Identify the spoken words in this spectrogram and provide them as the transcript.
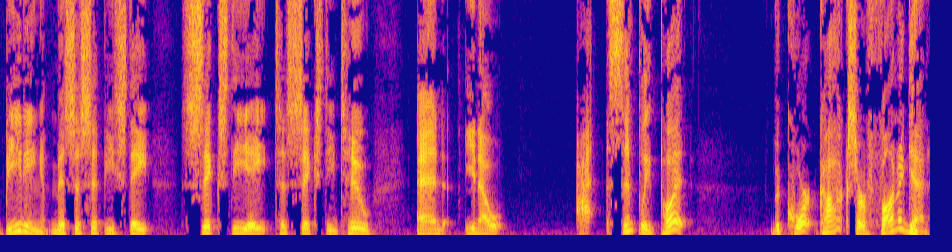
beating Mississippi State 68 to 62. And, you know, I, simply put, the court cocks are fun again.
